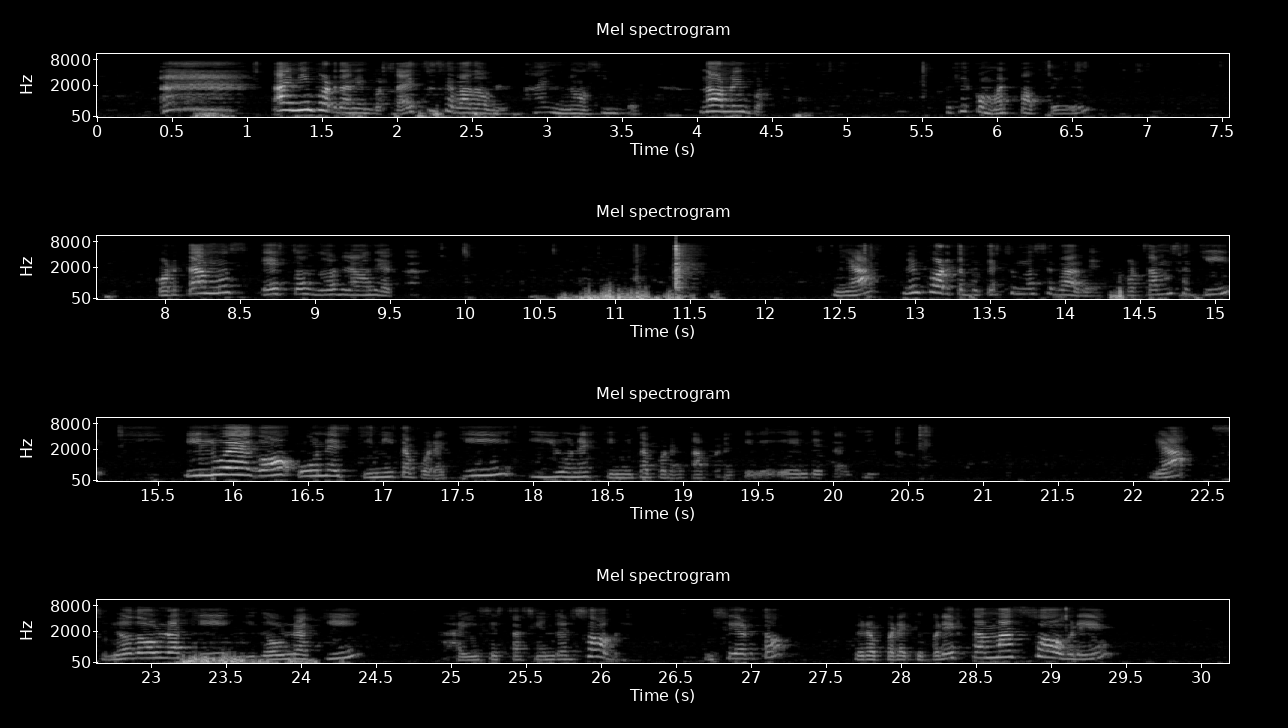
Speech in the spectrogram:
Ay, no importa, no importa. Esto se va a doblar. Ay, no, sí importa. No, no importa. Ese como es papel. Cortamos estos dos lados de acá. ¿Ya? No importa porque esto no se va a ver. Cortamos aquí. Y luego una esquinita por aquí y una esquinita por acá para que le dé el detallito. ¿Ya? Si yo doblo aquí y doblo aquí, ahí se está haciendo el sobre. ¿No es cierto? Pero para que parezca más sobre,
